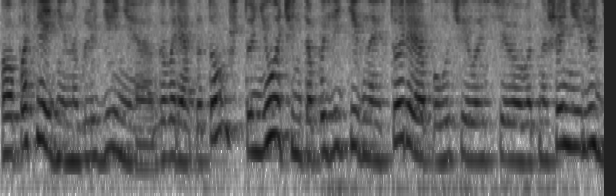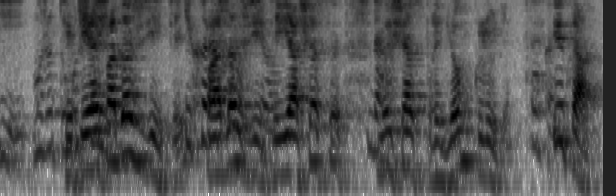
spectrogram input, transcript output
Э, последние наблюдения говорят о том, что не очень-то позитивная история получилась э, в отношении людей. Может, у Теперь мышей подождите, и подождите, я сейчас, Да. мы сейчас придем к людям. Окей. Итак,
